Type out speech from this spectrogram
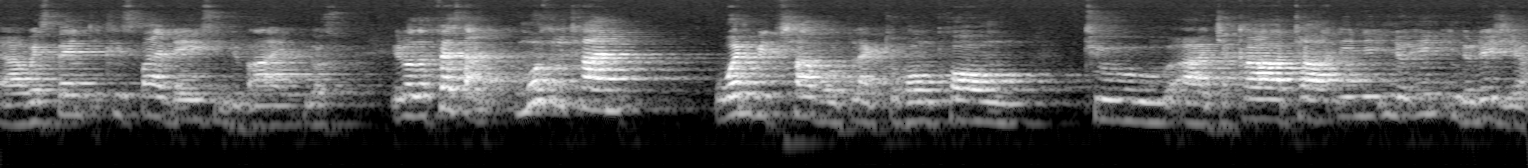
Uh, we spent at least five days in Dubai because it was the first time. Most of the time, when we traveled, like to Hong Kong, to uh, Jakarta, in, in, in, Indonesia,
